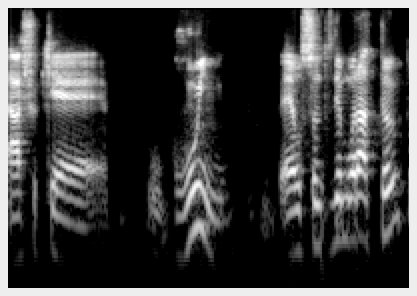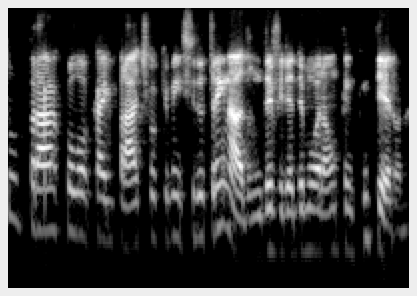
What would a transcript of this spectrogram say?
acho que é ruim é o Santos demorar tanto para colocar em prática o que vem sido treinado. Não deveria demorar um tempo inteiro. Né?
